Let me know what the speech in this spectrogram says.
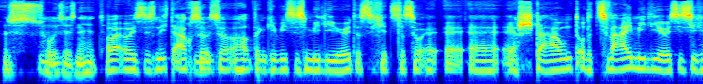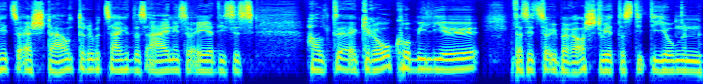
Also, so mhm. ist es nicht. Aber ist es nicht auch so, mhm. so halt ein gewisses Milieu, das sich jetzt da so äh, äh, erstaunt, oder zwei Milieus, die sich jetzt so erstaunt darüber zeichnen, das eine so eher dieses halt äh, GroKo-Milieu, das jetzt so überrascht wird, dass die, die jungen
